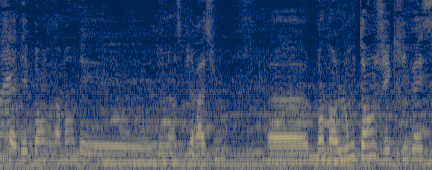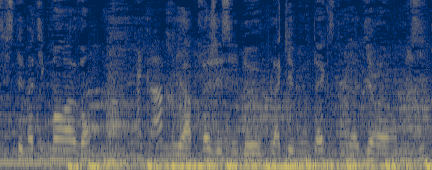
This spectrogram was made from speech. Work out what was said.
Ouais. Ça dépend vraiment des, de l'inspiration. Euh, pendant longtemps, j'écrivais systématiquement avant, D'accord. et après j'ai essayé de plaquer mon texte, on va dire, euh, en musique.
